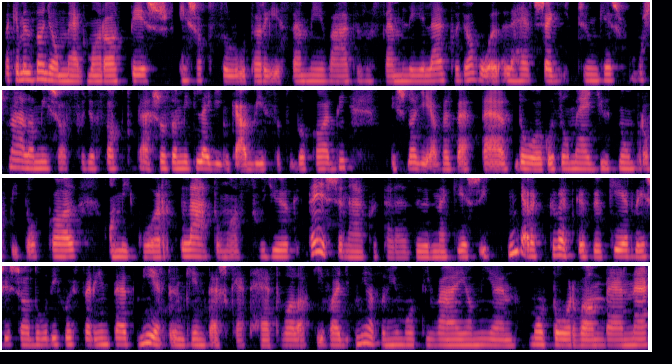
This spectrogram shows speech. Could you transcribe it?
Nekem ez nagyon megmaradt, és, és abszolút a részemmé vált ez a szemlélet, hogy ahol lehet segítsünk, és most nálam is az, hogy a szaktudás az, amit leginkább vissza tudok adni, és nagy élvezettel dolgozom együtt nonprofitokkal, amikor látom azt, hogy ők teljesen elköteleződnek, és itt mindjárt a következő kérdés is adódik, hogy szerinted miért önkénteskedhet valaki, vagy mi az, ami motiválja, milyen motor van benne,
